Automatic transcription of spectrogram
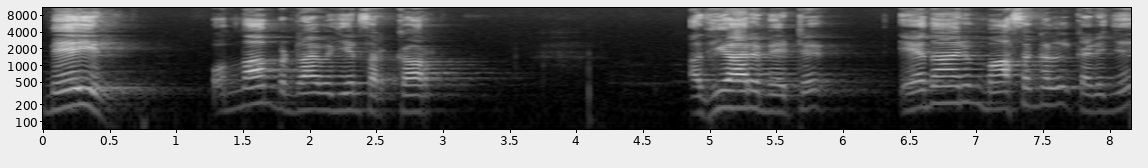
മേയിൽ ഒന്നാം പിണറായി വിജയൻ സർക്കാർ അധികാരമേറ്റ് ഏതാനും മാസങ്ങൾ കഴിഞ്ഞ്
